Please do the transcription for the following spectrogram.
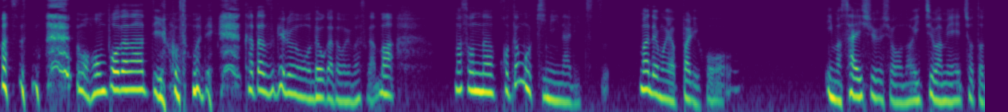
ます。もう奔放だなっていうことまで 片付けるのもどうかと思いますが、まあ、まあそんなことも気になりつつまあでもやっぱりこう今最終章の1話目ちょっと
